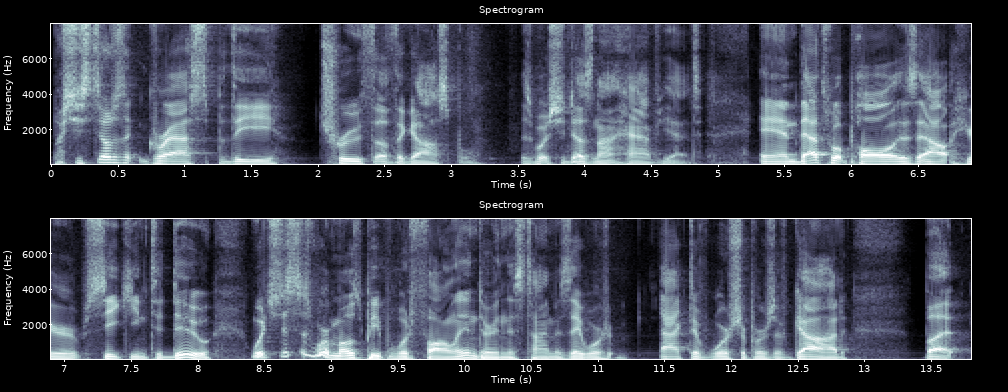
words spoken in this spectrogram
but she still doesn't grasp the truth of the gospel, is what she does not have yet. And that's what Paul is out here seeking to do, which this is where most people would fall in during this time as they were active worshipers of God. But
